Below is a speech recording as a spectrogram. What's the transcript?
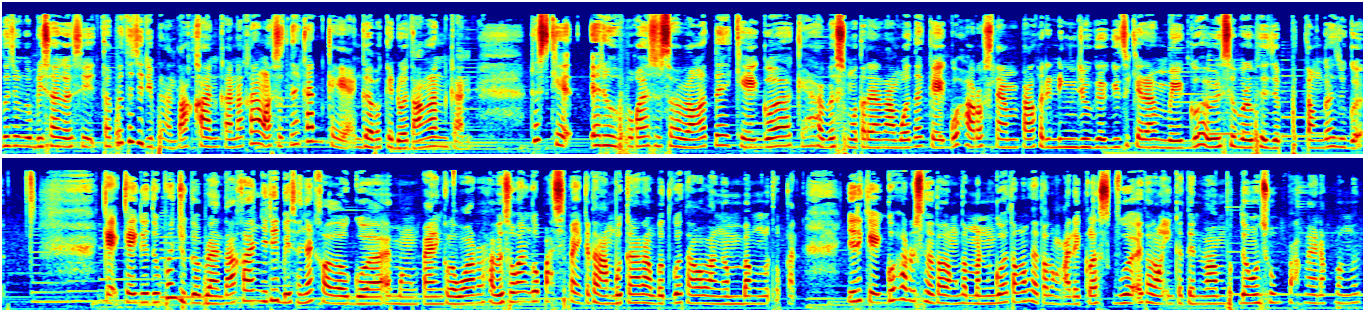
gitu juga bisa gak sih? Tapi itu jadi berantakan karena kan maksudnya kan kayak gak pakai dua tangan kan. Terus kayak aduh pokoknya susah banget deh. Kayak gue kayak habis muterin rambutnya kayak gue harus nempel ke dinding juga gitu kira bego habis itu baru bisa jepit atau enggak juga kayak kayak gitu pun juga berantakan. Jadi biasanya kalau gue emang pengen keluar habis itu kan gue pasti pengen kita rambut karena rambut gue tau lah ngembang gitu kan. Jadi kayak gue harus minta tolong temen gue atau minta tolong adik kelas gue eh tolong iketin rambut dong sumpah gak enak banget.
